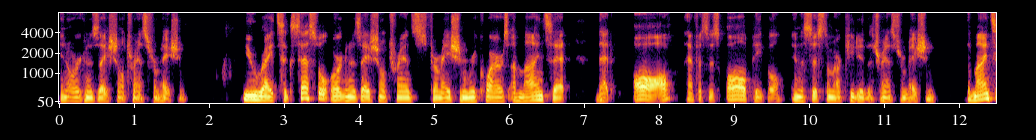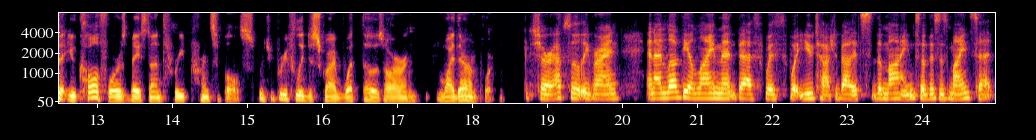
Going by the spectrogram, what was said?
in organizational transformation. You write successful organizational transformation requires a mindset that all, emphasis all people in the system are key to the transformation. The mindset you call for is based on three principles. Would you briefly describe what those are and why they're important? Sure, absolutely, Brian. And I love the alignment, Beth, with what you talked about. It's the mind. So this is mindset.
